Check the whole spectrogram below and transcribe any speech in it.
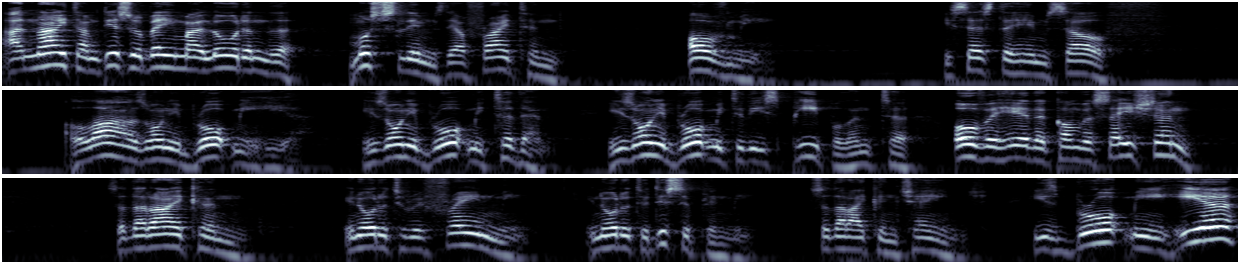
At night I'm disobeying my Lord, and the Muslims, they are frightened of me. He says to himself, Allah has only brought me here. He's only brought me to them. He's only brought me to these people and to overhear the conversation so that I can, in order to refrain me, in order to discipline me, so that I can change. He's brought me here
